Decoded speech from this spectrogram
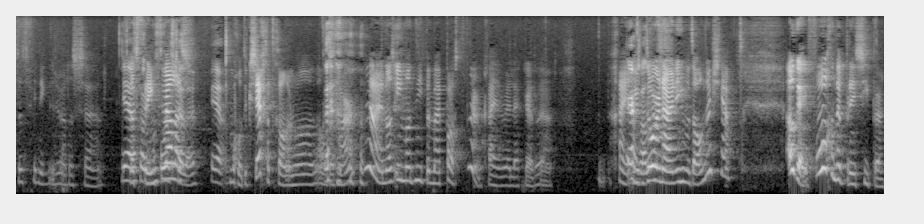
dat vind ik dus wel eens... eh, ja Dat wringt wel eens. Ja. Maar goed, ik zeg het gewoon wel altijd maar. Ja, en als iemand niet bij mij past, nou, dan ga je weer lekker... eh, ga je weer door naar iemand anders, ja. Oké, volgende principe.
